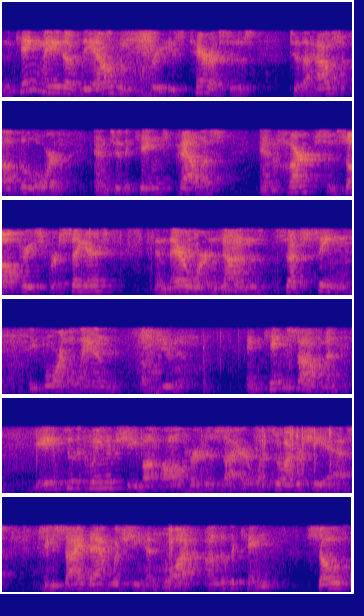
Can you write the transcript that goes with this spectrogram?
And the king made of the algum trees terraces to the house of the Lord and to the king's palace, and harps and psalteries for singers, and there were none such seen before in the land of Judah. And King Solomon gave to the queen of Sheba all her desire, whatsoever she asked, beside that which she had brought unto the king. So,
